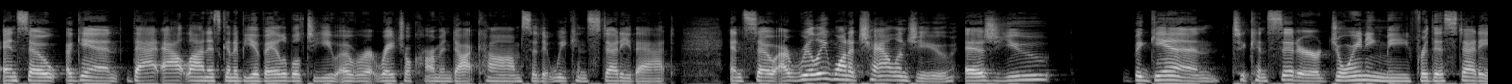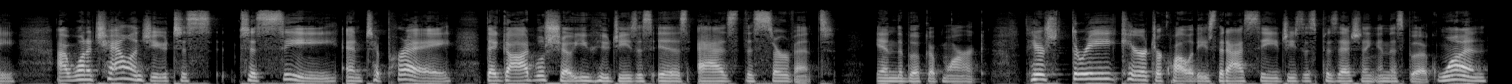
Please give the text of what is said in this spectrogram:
And so, again, that outline is going to be available to you over at rachelcarman.com so that we can study that. And so, I really want to challenge you as you begin to consider joining me for this study. I want to challenge you to to see and to pray that God will show you who Jesus is as the servant in the book of Mark. Here's three character qualities that I see Jesus possessing in this book. One,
